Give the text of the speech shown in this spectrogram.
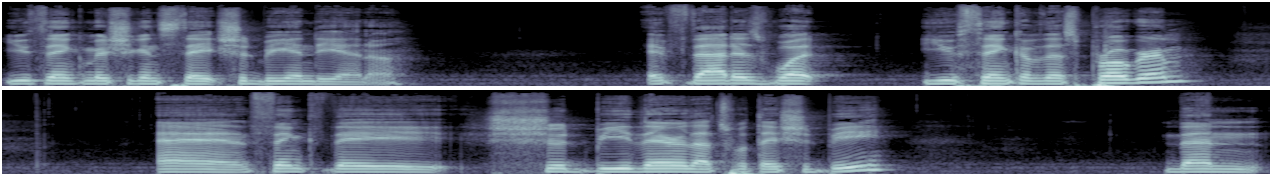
You think Michigan State should be Indiana. If that is what you think of this program, and think they should be there, that's what they should be, then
